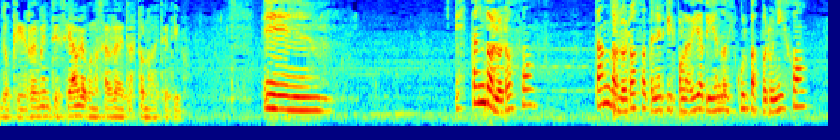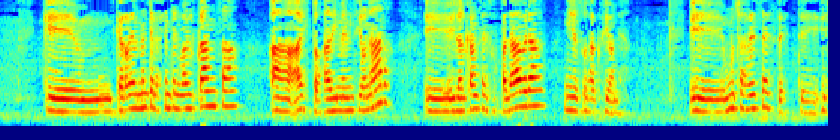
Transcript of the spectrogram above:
lo que realmente se habla cuando se habla de trastornos de este tipo. Eh, es tan doloroso tan doloroso tener que ir por la vida pidiendo disculpas por un hijo que, mm, realmente la gente no alcanza a, esto, a dimensionar eh, el alcance de sus palabras ni de sus acciones. Eh, muchas veces este, es,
